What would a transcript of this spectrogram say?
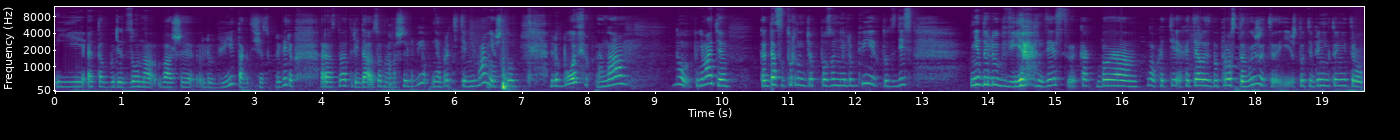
и это будет зона вашей любви. Так, сейчас проверю. Раз, два, три. Да, зона вашей любви. И обратите внимание, что любовь, она, ну, понимаете, когда Сатурн идет по зоне любви, тут здесь не до любви. Здесь как бы ну, хоте, хотелось бы просто выжить, и что тебя никто не трогал.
